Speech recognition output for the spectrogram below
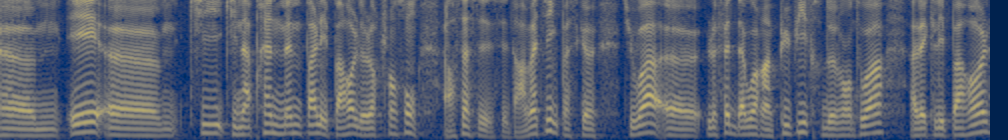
euh, et euh, qui, qui n'apprennent même pas les paroles de leurs chansons. Alors ça, c'est dramatique parce que tu vois, le fait d'avoir un pupitre devant toi avec les paroles,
